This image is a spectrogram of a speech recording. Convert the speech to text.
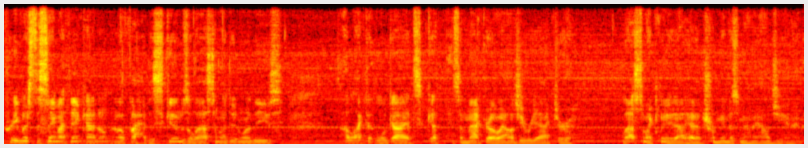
pretty much the same, I think. I don't know if I had the Skimz the last time I did one of these. I like that little guy. It's got it's a macro algae reactor. Last time I cleaned it out, it had a tremendous amount of algae in it.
